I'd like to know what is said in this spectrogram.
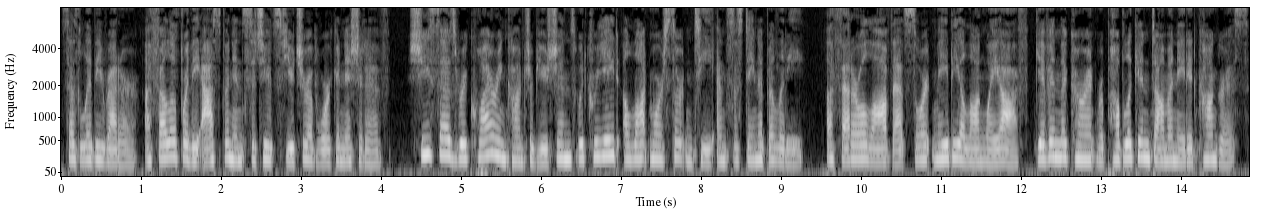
says Libby Reder, a fellow for the Aspen Institute's Future of Work initiative. She says requiring contributions would create a lot more certainty and sustainability. A federal law of that sort may be a long way off, given the current Republican dominated Congress.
